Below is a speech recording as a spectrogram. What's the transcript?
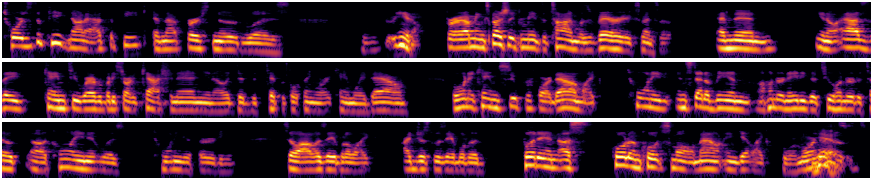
towards the peak, not at the peak. And that first node was, you know, for I mean, especially for me at the time, was very expensive. And then, you know, as they came to where everybody started cashing in, you know, it did the typical thing where it came way down. But when it came super far down, like 20 instead of being 180 to 200 a to, uh, coin, it was 20 or 30. So I was able to like I just was able to put in a quote unquote small amount and get like four more yes. nodes.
